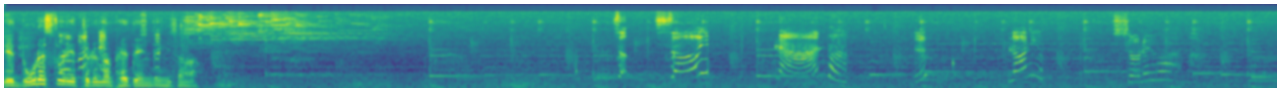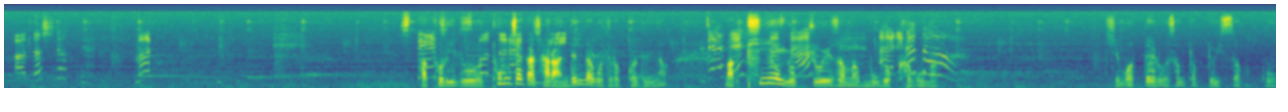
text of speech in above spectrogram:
얘 노래 소리 들으면 배드 엔딩이잖아. 소리도 통제가 잘 안 된다고 들었거든요. 막 피해 욕조에서 막 목욕하고 막 지 멋대로 성격도 있었고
